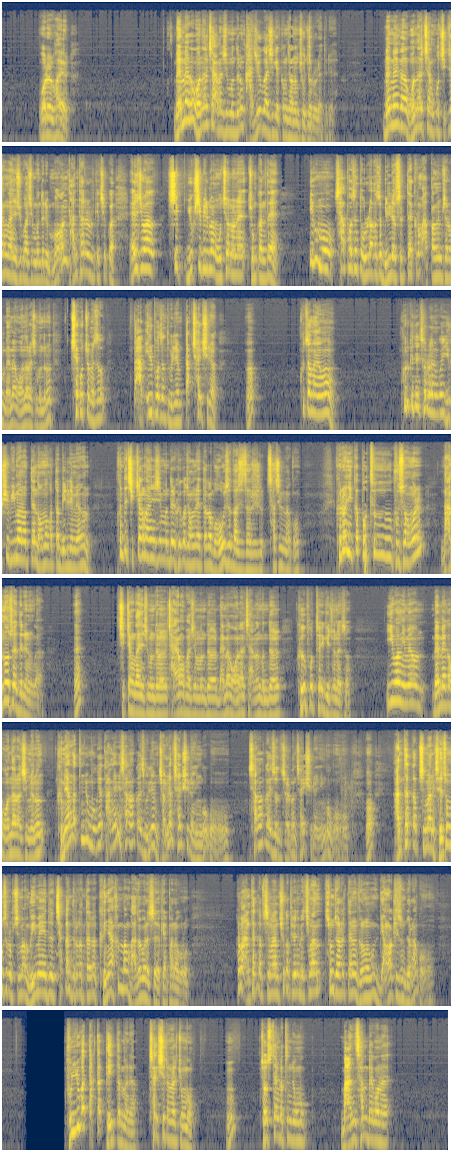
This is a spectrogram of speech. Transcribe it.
월요일, 화요일. 매매가 원활치 않으신 분들은 가지고 가시게끔 저는 조절을 해드려요. 매매가 원활치 않고 직장 다니시고 하신 분들이 뭔 단타를 그렇게 칠 거야. LG화 10, 61만 5천 원의 종가인데 이거 뭐 4% 올라가서 밀렸을 때 그럼 압박님처럼 매매 원활하신 분들은 최고점에서 딱 1% 밀리면 딱 차익 실현. 어? 그렇잖아요. 그렇게 대처를 하는 거예요. 62만 원대 넘어갔다 밀리면. 근데 직장 다니신 분들이 그거 정리했다가 뭐 어디서 다시 사실, 사실라고. 그러니까 포트 구성을 나눠서 해드리는 거야. 예? 직장 다니신 분들, 자영업 하시는 분들, 매매가 원활치 않은 분들, 그 포트의 기준에서. 이왕이면 매매가 원활하시면은 금양 같은 종목이야 당연히 상한가에서 밀리면 전량 차익 실현인 거고. 상한가에서도 절반 차익 실현인 거고 어 안타깝지만 죄송스럽지만 위메이드 잠깐 들어갔다가 그냥 한 방 맞아버렸어요 갭하락으로 그럼 안타깝지만 추가 편입했지만 손절할 때는 그런 건 명확히 손절하고 분류가 딱딱 돼 있단 말이야 차익 실현할 종목 응? 저스텐 같은 종목 1,300원에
